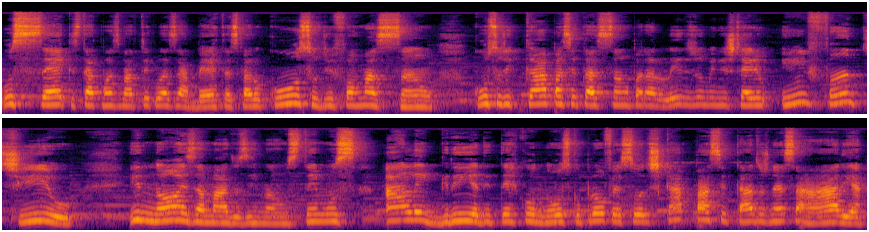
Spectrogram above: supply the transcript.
O SEC está com as matrículas abertas para o curso de formação, curso de capacitação para líderes do Ministério Infantil. E nós, amados irmãos, temos a alegria de ter conosco professores capacitados nessa área.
